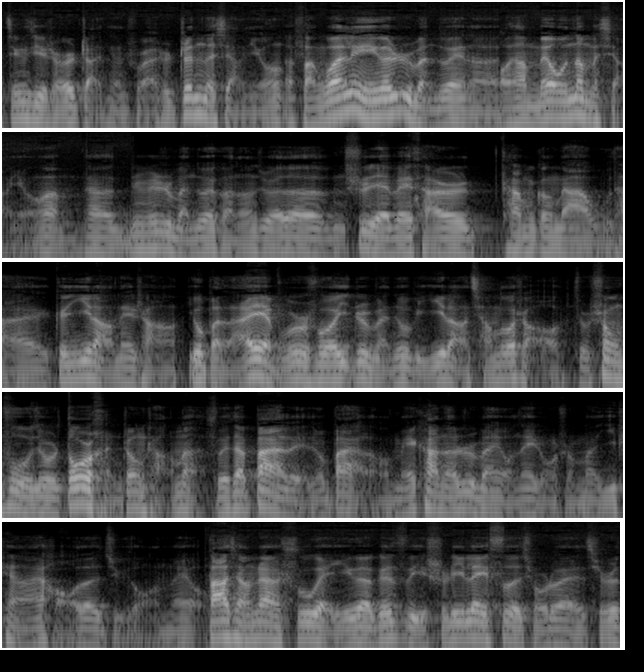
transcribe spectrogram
精气神展现出来，是真的想赢。反观另一个日本。队呢，好像没有那么想赢啊。他因为日本队可能觉得世界杯才是他们更大的舞台，跟伊朗那场又本来也不是说日本就比伊朗强多少，就胜负就是都是很正常的，所以他败了也就败了。我没看到日本有那种什么一片哀嚎的举动，没有。八强战输给一个跟自己实力类似的球队，其实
